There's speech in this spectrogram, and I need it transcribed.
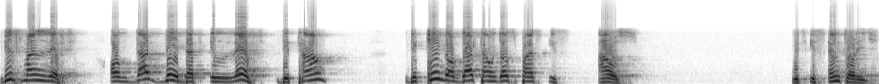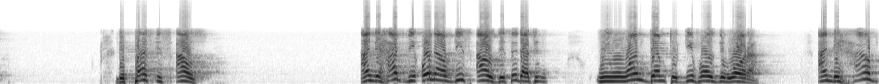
this man left. On that day that he left the town, the king of that town just passed his house with his entourage. They passed his house. And they asked the owner of this house, they said that we want them to give us the water. And they have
